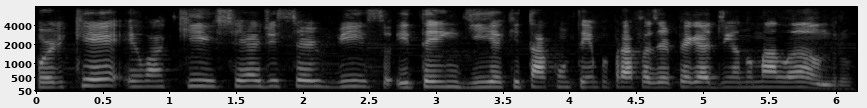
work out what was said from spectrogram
Porque eu aqui cheia de serviço e tem guia que tá com tempo para fazer pegadinha no malandro.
